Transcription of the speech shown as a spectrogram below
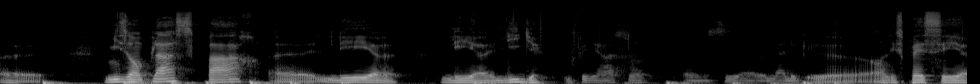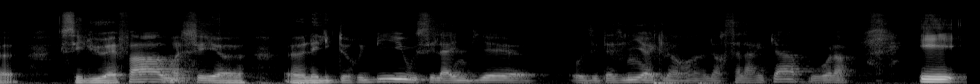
euh, mises en place par euh, les, les ligues ou fédérations. C'est là, le- en l'espèce, c'est c'est l'UEFA ou c'est les ligues de rugby ou c'est la NBA aux États-Unis avec leur, leur salary cap ou voilà. Et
